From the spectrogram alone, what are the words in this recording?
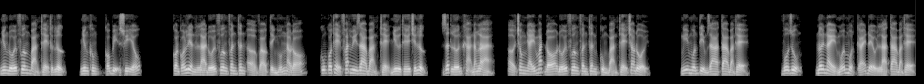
nhưng đối phương bản thể thực lực, nhưng không có bị suy yếu. Còn có liền là đối phương phân thân ở vào tình huống nào đó, cũng có thể phát huy ra bản thể như thế chiến lực, rất lớn khả năng là, ở trong nháy mắt đó đối phương phân thân cùng bản thể trao đổi. Nghĩ muốn tìm ra ta bản thể. Vô dụng, nơi này mỗi một cái đều là ta bản thể.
